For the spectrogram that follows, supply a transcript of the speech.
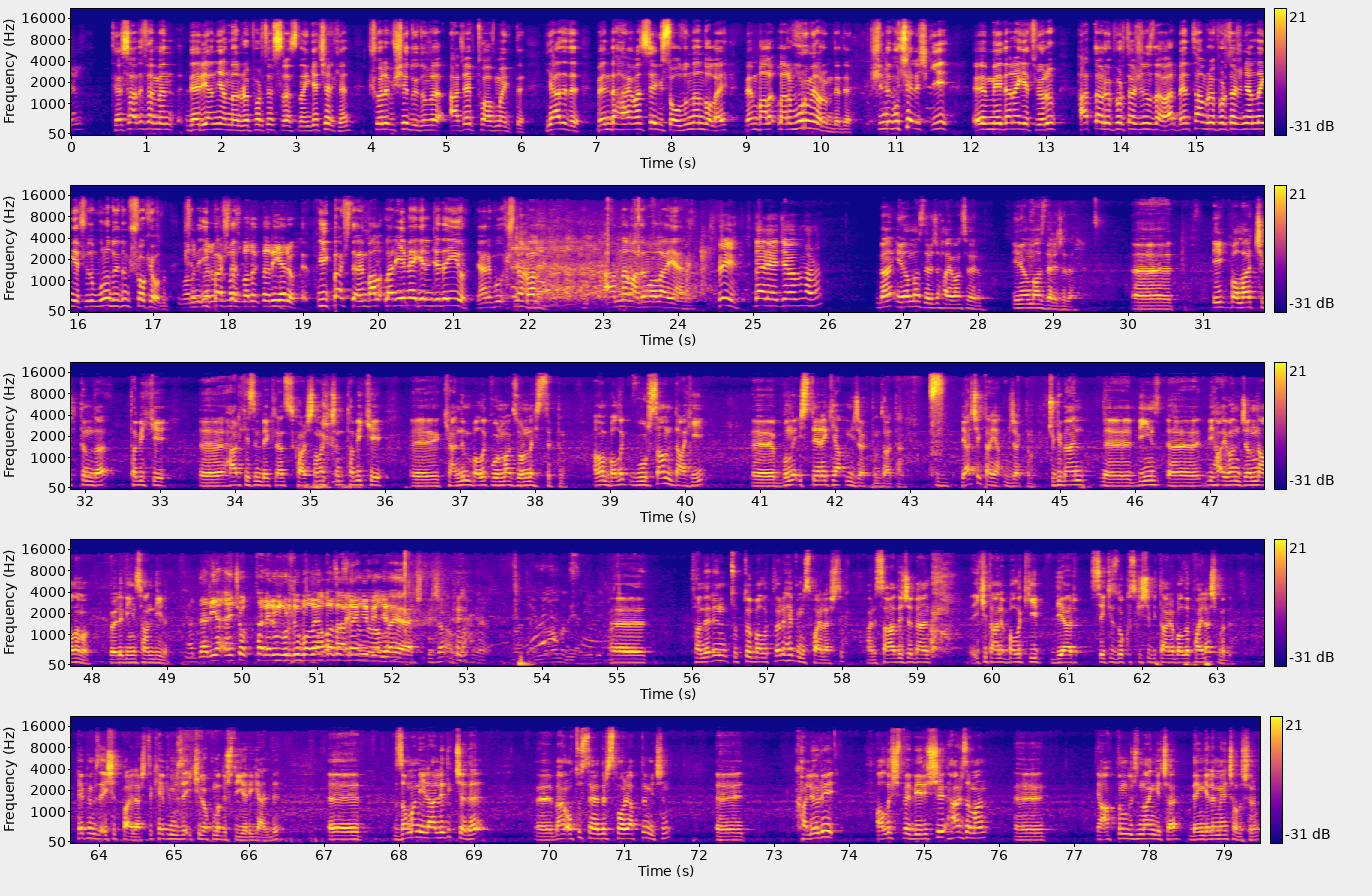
Tesadüfen ben Derya'nın yanından röportaj sırasından geçerken şöyle bir şey duydum ve acayip tuhafıma gitti. Ya dedi bende hayvan sevgisi olduğundan dolayı ben balıkları vurmuyorum dedi. Şimdi bu çelişkiyi e, meydana getiriyorum. Hatta röportajınız da var. Ben tam röportajın yanından geçiyordum. Bunu duydum şok oldum. Şimdi Balıkları ilk başta vurmaz, balıkları yer o. İlk başta hem balıkları yemeye gelince de yiyor. Yani bu şimdi balık anlamadım olay yani. Peki Derya cevabın var mı? Ben inanılmaz derece hayvan severim. İnanılmaz derecede. Ee, ilk balığa çıktığımda tabii ki e, herkesin beklentisi karşılamak için tabii ki e, kendim balık vurmak zorunda hissettim. Ama balık vursam dahi e, bunu isteyerek yapmayacaktım zaten. Gerçekten yapmayacaktım. Çünkü ben e, bir, e, bir hayvanın canını alamam. Böyle bir insan değilim. Ya Derya en çok Taner'in vurduğu balığı en fazla sen yedin Allah ya. ya. Açıklayacağım Allah Ee, Taner'in tuttuğu balıkları hepimiz paylaştık. Hani sadece ben iki tane balık yiyip diğer 8-9 kişi bir tane balığı paylaşmadı. Hepimiz eşit paylaştık. Hepimize iki lokma düştü yeri geldi. Ee, zaman ilerledikçe de e, ben 30 senedir spor yaptığım için e, kalori alış ve verişi her zaman e, ya aklımın ucundan geçer. Dengelemeye çalışırım.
